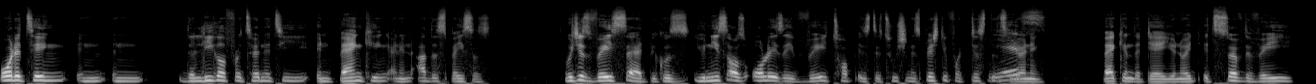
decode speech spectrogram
Auditing in, in the legal fraternity, in banking, and in other spaces, which is very sad because UNISA was always a very top institution, especially for distance Yes. learning back in the day. You know, it, it served a very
